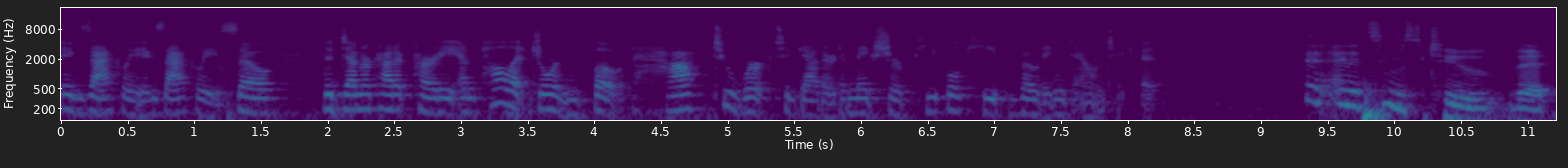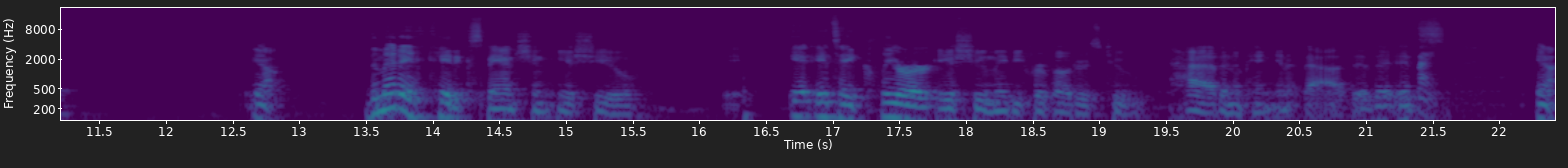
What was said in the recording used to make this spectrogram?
Exactly, exactly. So the Democratic Party and Paulette Jordan both have to work together to make sure people keep voting down ticket. And, and it seems too that you know the Medicaid expansion issue. It, it's a clearer issue, maybe for voters to have an opinion about. It's Right. you know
